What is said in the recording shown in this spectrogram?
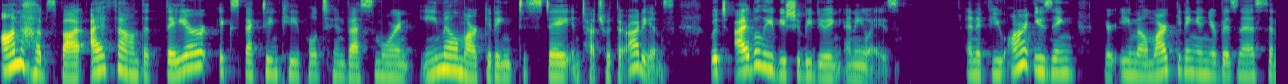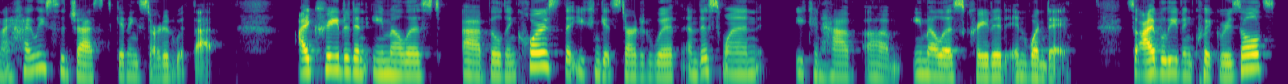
On HubSpot, I found that they are expecting people to invest more in email marketing to stay in touch with their audience, which I believe you should be doing anyways. And if you aren't using your email marketing in your business, then I highly suggest getting started with that. I created an email list uh, building course that you can get started with, and this one you can have um, email lists created in one day. So I believe in quick results,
